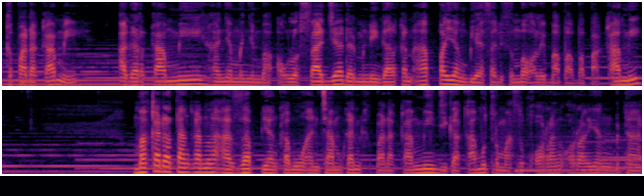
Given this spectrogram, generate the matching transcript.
kepada kami agar kami hanya menyembah Allah saja dan meninggalkan apa yang biasa disembah oleh bapak-bapak kami? Maka datangkanlah azab yang kamu ancamkan kepada kami jika kamu termasuk orang-orang yang benar.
